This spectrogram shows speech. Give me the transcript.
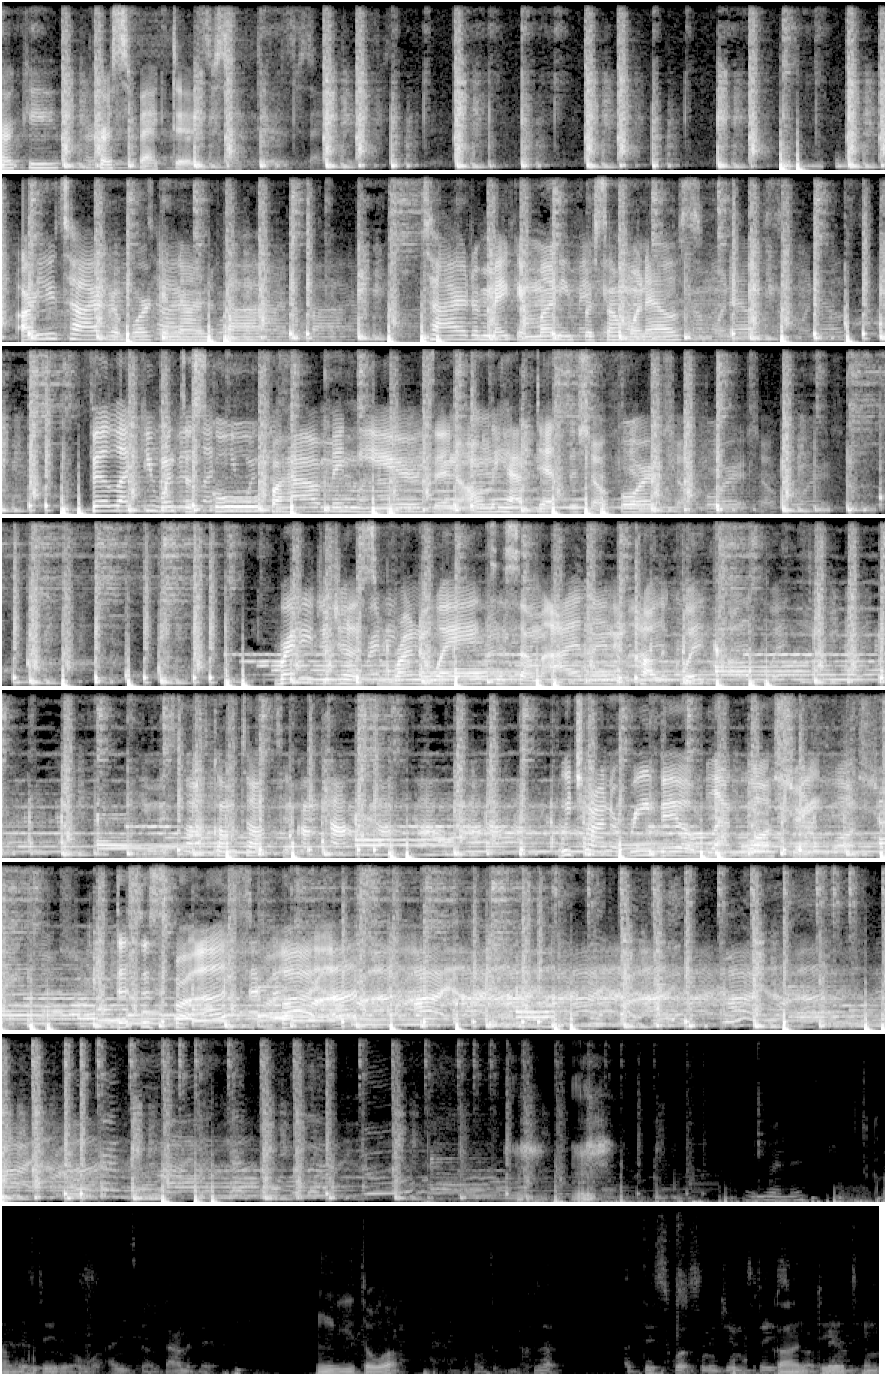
Perky Perspectives. Are you tired of working nine to five? Tired of making money for someone else? Feel like you went to school for how many years and only have debt to show for it? Ready to just run away to some island and call it quits? Come talk to me. We trying to rebuild Black Wall Street. This is for us, by us. Come, let's do this. I need to go down a bit. To what? Because I, I did squats in the gym today. Go so and do bear your with thing. me.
